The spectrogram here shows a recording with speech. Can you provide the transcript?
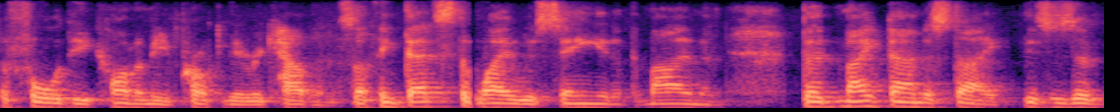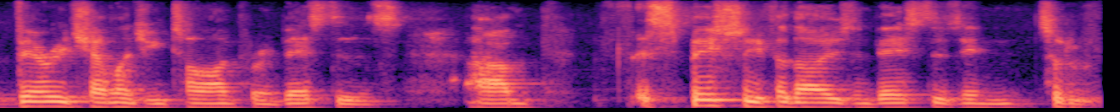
before the economy properly recovers. So I think that's the way we're seeing it at the moment. But make no mistake, this is a very challenging time for investors. Um, especially for those investors in sort of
